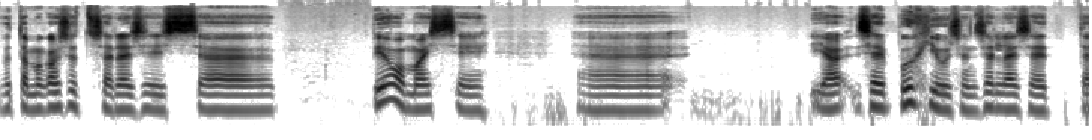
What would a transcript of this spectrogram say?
võtame kasutusele siis äh, biomassi. ja see põhjus on selles, et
